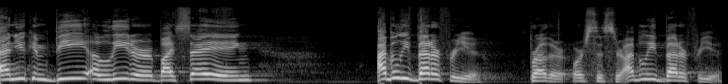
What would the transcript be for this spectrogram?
And you can be a leader by saying, I believe better for you, brother or sister. I believe better for you.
